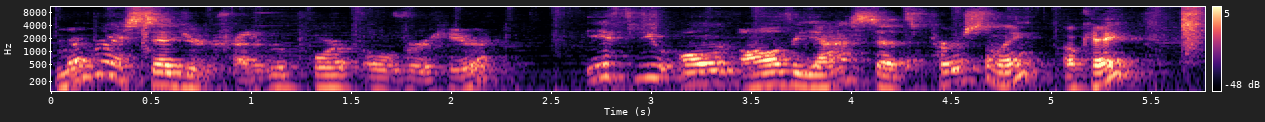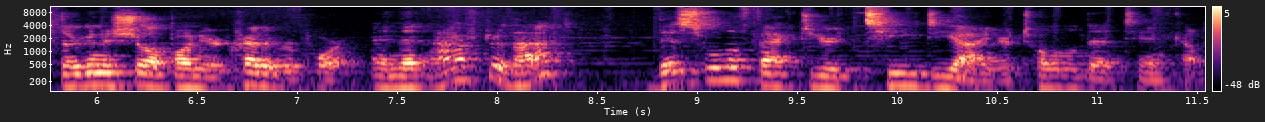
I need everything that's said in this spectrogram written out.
Remember I said your credit report over here? If you own all the assets personally, okay, they're gonna show up on your credit report. And then after that, this will affect your TDI, your total debt to income.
